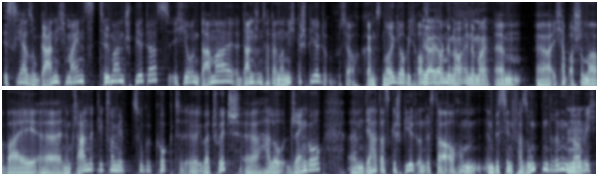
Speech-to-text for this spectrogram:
ist ja so gar nicht meins. Tillmann spielt das hier und da mal. Dungeons hat er noch nicht gespielt. Ist ja auch ganz neu, glaube ich, rausgekommen. Ja, ja, genau, Ende Mai. Ähm, ja, ich habe auch schon mal bei äh, einem Clan-Mitglied von mir zugeguckt äh, über Twitch, äh, Hallo Django. Ähm, der hat das gespielt und ist da auch um, ein bisschen versunken drin, mhm. glaube ich.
